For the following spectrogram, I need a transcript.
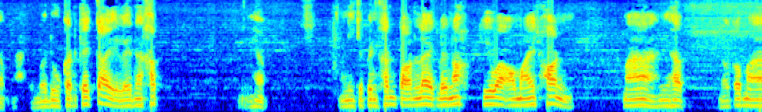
ครับมาดูกันใกล้ ๆ เลยนะครับนี่ครับ อันนี้จะเป็นขั้นตอนแรกเลยเนาะที่ว่าเอาไม้ท่อนมานี่ครับ แล้วก็มา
